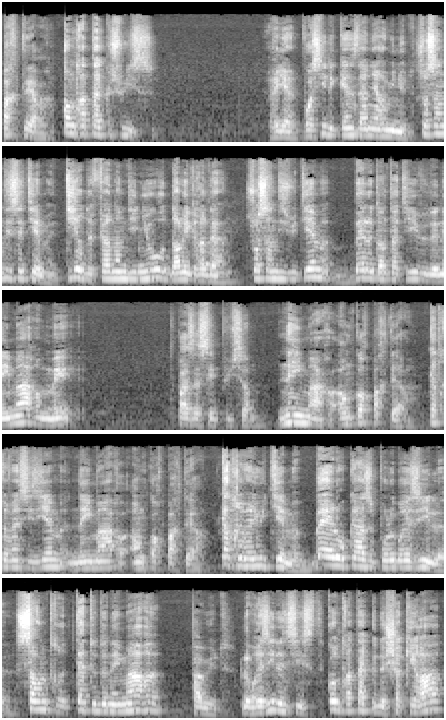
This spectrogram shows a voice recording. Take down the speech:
par terre. Contre-attaque suisse. Rien. Voici les 15 dernières minutes. 77e, tir de Fernandinho dans les gradins. 78e, belle tentative de Neymar, mais pas assez puissant. Neymar, encore par terre. 86e, Neymar, encore par terre. 88e, belle occasion pour le Brésil. Centre, tête de Neymar, pas but. Le Brésil insiste. Contre-attaque de Shakira,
